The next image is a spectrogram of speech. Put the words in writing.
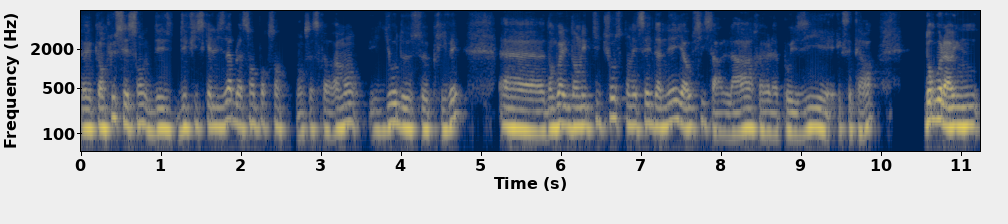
Euh, qu'en plus, c'est sont défiscalisables à 100%. Donc, ce serait vraiment idiot de se priver. Euh, donc, voilà, dans les petites choses qu'on essaye d'amener, il y a aussi ça, l'art, euh, la poésie, etc. Donc, voilà, une,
